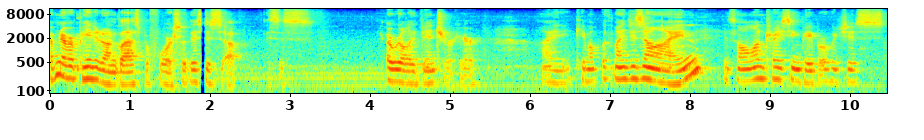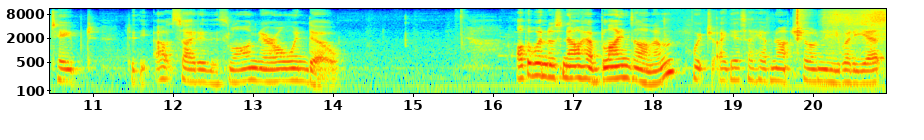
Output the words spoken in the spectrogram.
I've never painted on glass before, so this is this is a real adventure here. I came up with my design. It's all on tracing paper, which is taped to the outside of this long, narrow window. All the windows now have blinds on them, which I guess I have not shown anybody yet,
